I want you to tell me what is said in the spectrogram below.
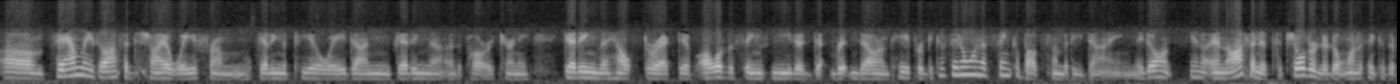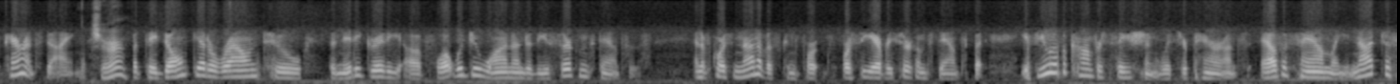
Um, families often shy away from getting the POA done, getting the, the power attorney, getting the health directive, all of the things needed d- written down on paper because they don't want to think about somebody dying. They don't, you know, and often it's the children who don't want to think of their parents dying. Sure. But they don't get around to the nitty gritty of what would you want under these circumstances. And of course, none of us can for- foresee every circumstance, but if you have a conversation with your parents as a family, not just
